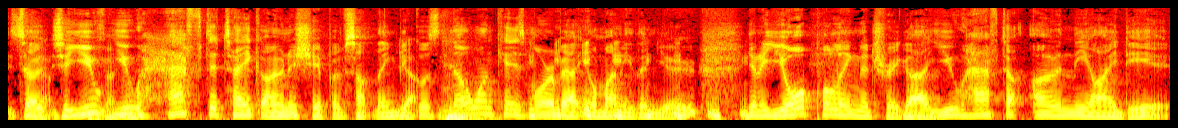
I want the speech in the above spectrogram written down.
so so you exactly. you have to take ownership of something because no one cares more about your money than you. You know, you're pulling the trigger. You have to own the idea,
